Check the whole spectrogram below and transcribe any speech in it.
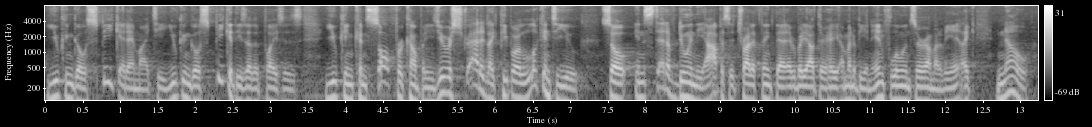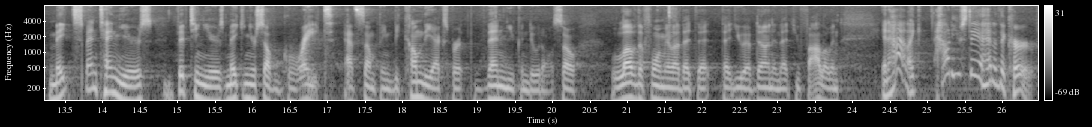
you can go speak at MIT. You can go speak at these other places. You can consult for companies. You're a strategist. Like people are looking to you. So instead of doing the opposite, try to think that everybody out there, hey, I'm going to be an influencer. I'm going to be like, no, make spend 10 years, 15 years making yourself great at something, become the expert, then you can do it all. So love the formula that that, that you have done and that you follow. And and how like how do you stay ahead of the curve,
